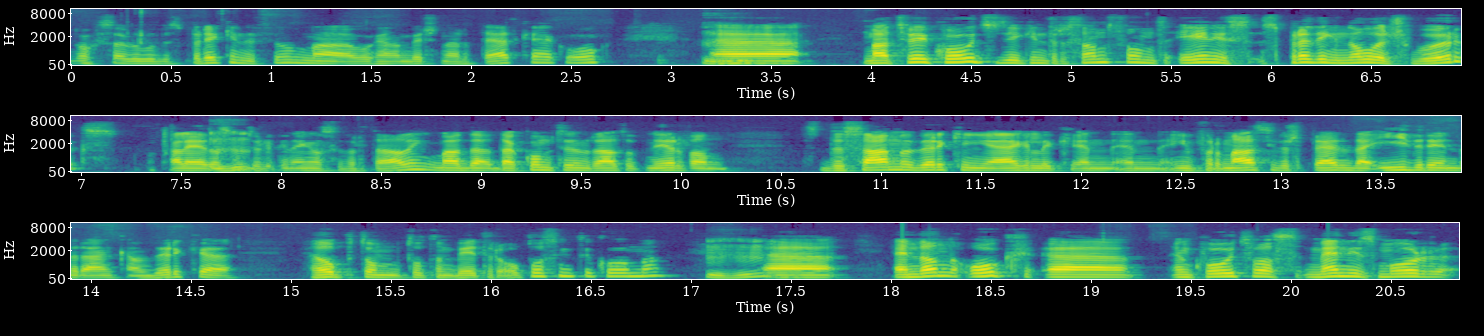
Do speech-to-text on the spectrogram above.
nog zou willen bespreken in de film, maar we gaan een beetje naar de tijd kijken ook. Mhm. Eh, maar twee quotes die ik interessant vond. Eén is, spreading knowledge works. Allee, dat is Mhm. natuurlijk een Engelse vertaling, maar dat, dat komt inderdaad op neer van de samenwerking eigenlijk en, en informatie verspreiden, dat iedereen eraan kan werken, helpt om tot een betere oplossing te komen. Mhm. Eh, en dan ook, een quote was, man is more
